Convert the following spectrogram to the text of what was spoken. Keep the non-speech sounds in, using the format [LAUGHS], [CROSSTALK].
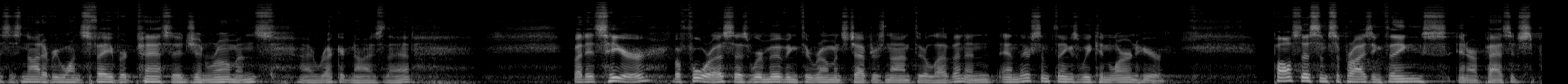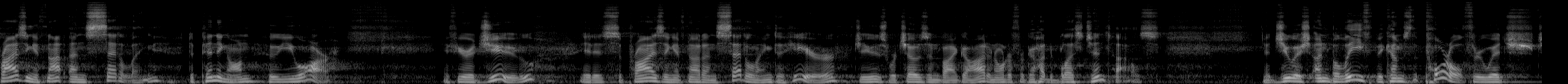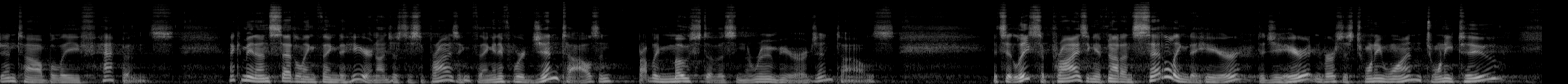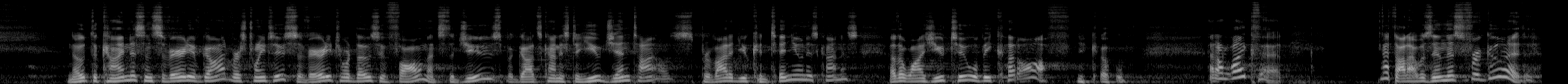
This is not everyone's favorite passage in Romans. I recognize that. But it's here before us as we're moving through Romans chapters 9 through 11, and, and there's some things we can learn here. Paul says some surprising things in our passage, surprising if not unsettling, depending on who you are. If you're a Jew, it is surprising if not unsettling to hear Jews were chosen by God in order for God to bless Gentiles. Jewish unbelief becomes the portal through which Gentile belief happens. That can be an unsettling thing to hear, not just a surprising thing. And if we're Gentiles, and probably most of us in the room here are Gentiles, it's at least surprising, if not unsettling, to hear. Did you hear it in verses 21, 22? Note the kindness and severity of God. Verse 22 severity toward those who've fallen, that's the Jews, but God's kindness to you, Gentiles, provided you continue in his kindness. Otherwise, you too will be cut off. [LAUGHS] You go, I don't like that. I thought I was in this for good.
